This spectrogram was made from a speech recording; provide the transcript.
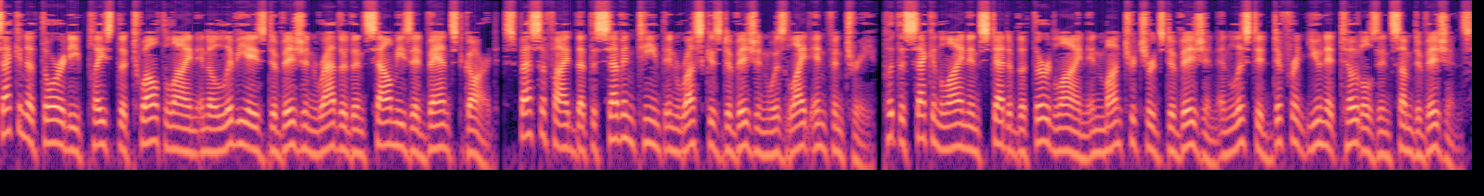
second authority placed the 12th line in Olivier's division rather than Salme's advanced guard, specified that the 17th in Rusca's division was light infantry, put the second line instead of the third line in Montrichard's division and listed different unit totals in some divisions.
